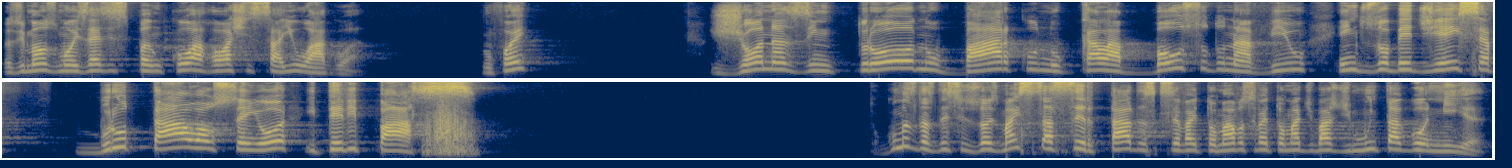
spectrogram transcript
Meus irmãos, Moisés espancou a rocha e saiu água. Não foi? Jonas entrou no barco, no calabouço do navio, em desobediência brutal ao Senhor e teve paz. Algumas das decisões mais acertadas que você vai tomar, você vai tomar debaixo de muita agonia.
